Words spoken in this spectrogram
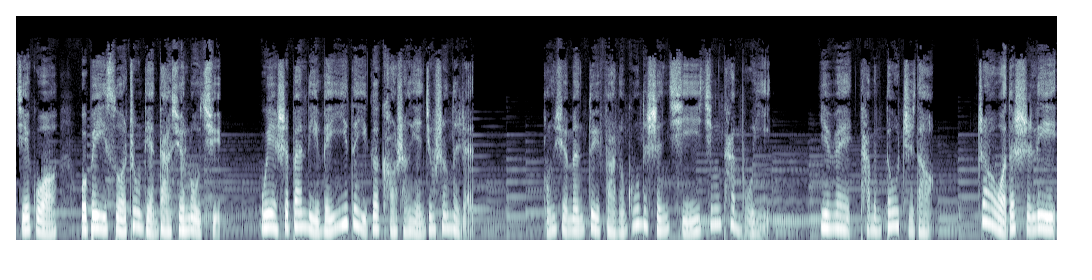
结果我被一所重点大学录取，我也是班里唯一的一个考上研究生的人。同学们对法轮功的神奇惊叹不已，因为他们都知道，照我的实力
